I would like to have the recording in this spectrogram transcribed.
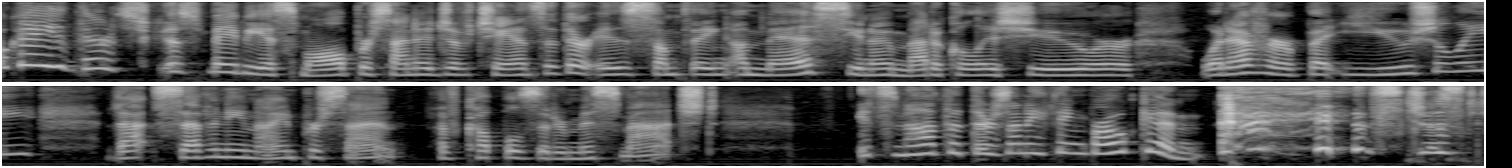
okay, there's just maybe a small percentage of chance that there is something amiss, you know, medical issue or whatever, but usually that 79% of couples that are mismatched, it's not that there's anything broken. it's just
